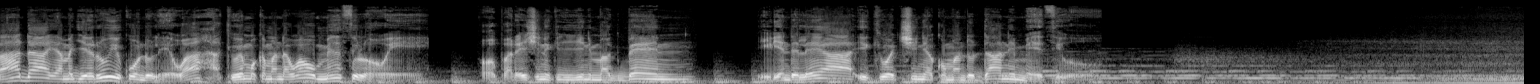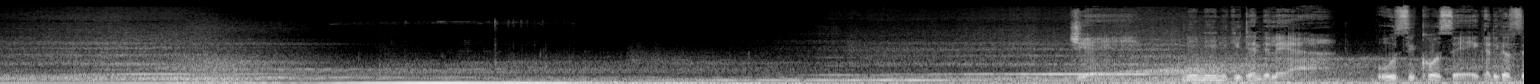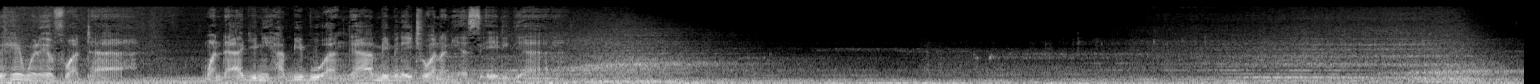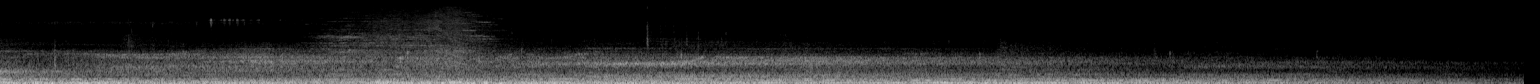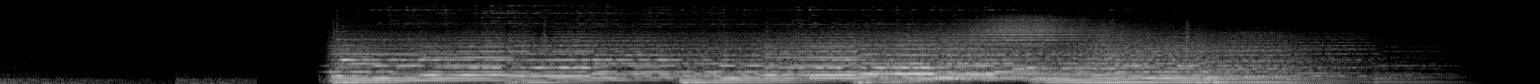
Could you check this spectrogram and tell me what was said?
Baada ya majeruhi kuondolewa, akiwemo kamanda wao Matthew Lowe. Operation kijijini Magben iliendelea ikiwa chini ya komando Danny Matthew. Je, ni nini kitaendelea? Usikose katika sehemu inayofuata. Mwandaaji ni Habibu Anga, mimi naitwa Ananias Edgar.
